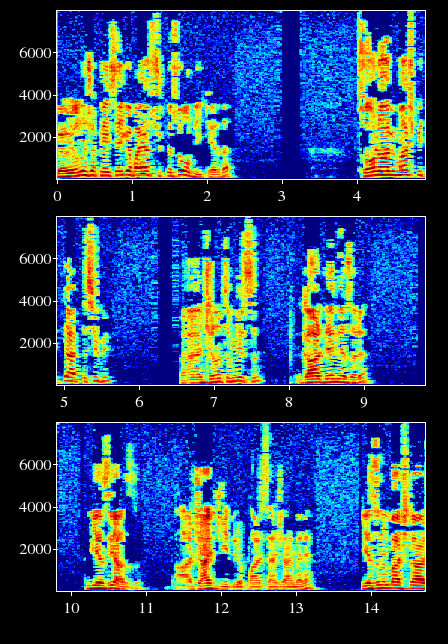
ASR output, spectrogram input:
böyle olunca PSG bayağı sürklesi oldu ilk yarıda. Sonra abi maç bitti ertesi gün. Ee, Jonathan Wilson Guardian yazarı bir yazı yazdı. Acayip giydiriyor Paris Saint Germain'e. Yazının başlığı,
